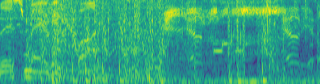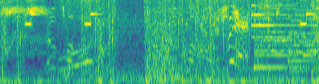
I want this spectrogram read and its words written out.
This may be fun. Hell yeah. Super, super, super.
